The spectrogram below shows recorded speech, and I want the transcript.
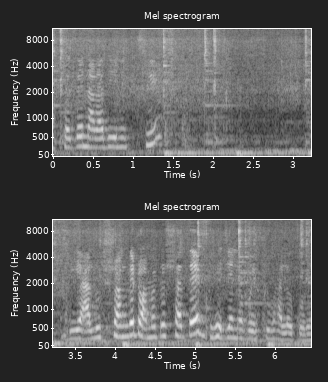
একসাথে নাড়া দিয়ে নিচ্ছি। দিয়ে আলুর সঙ্গে টমেটোর সাথে ভেজে নেব একটু ভালো করে।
